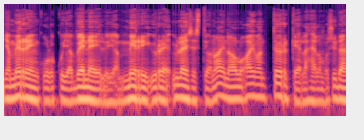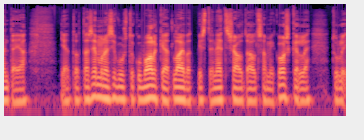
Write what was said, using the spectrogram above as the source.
ja merenkulku ja veneily ja meri yle, yleisesti on aina ollut aivan törkeä lähellä mun sydäntä ja ja tota, semmoinen sivusto kuin valkeatlaivat.net, shoutout Sami Koskelle, tuli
